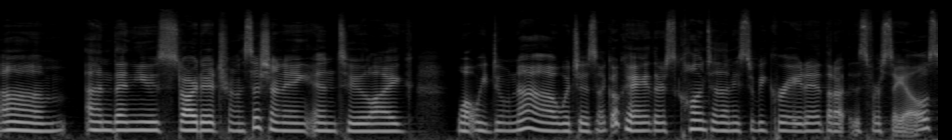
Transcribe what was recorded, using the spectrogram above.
um, and then you started transitioning into like what we do now, which is like, okay, there's content that needs to be created that is for sales.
